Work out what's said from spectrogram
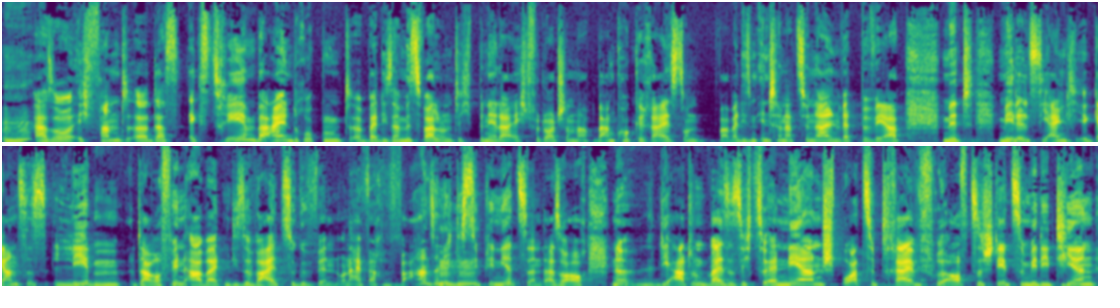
Mhm. Also ich fand äh, das extrem beeindruckend äh, bei dieser Misswahl und ich bin ja da echt für Deutschland nach Bangkok gereist und war bei diesem internationalen Wettbewerb mit Mädels, die eigentlich ihr ganzes Leben darauf hinarbeiten, diese Wahl zu gewinnen und einfach wahnsinnig mhm. diszipliniert sind. Also auch ne, die Art und Weise, sich zu ernähren, Sport zu treiben, früh aufzustehen, zu meditieren,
